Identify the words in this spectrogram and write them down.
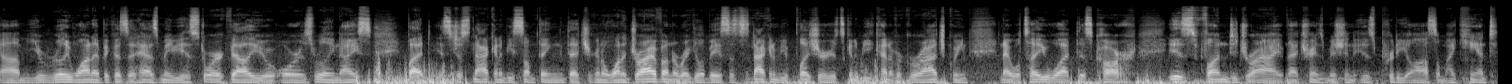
Um, you really want it because it has maybe historic value or is really nice, but it's just not going to be something that you're going to want to drive on a regular basis. It's not going to be a pleasure. It's going to be kind of a garage queen. And I will tell you what, this car is fun to drive. That transmission is pretty awesome. I can't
